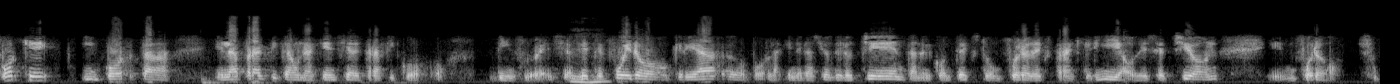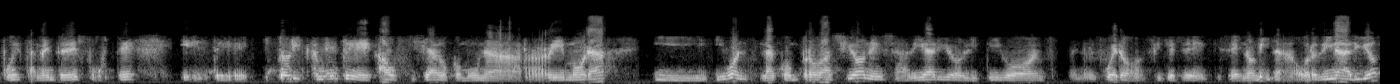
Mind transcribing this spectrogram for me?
porque importa en la práctica una agencia de tráfico de influencias. Este fuero creado por la generación del 80 en el contexto de un fuero de extranjería o de excepción, un fuero supuestamente de fuste, este, históricamente ha oficiado como una rémora y, y bueno, la comprobación es a diario litigo en, en el fuero, fíjese que se denomina ordinario,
